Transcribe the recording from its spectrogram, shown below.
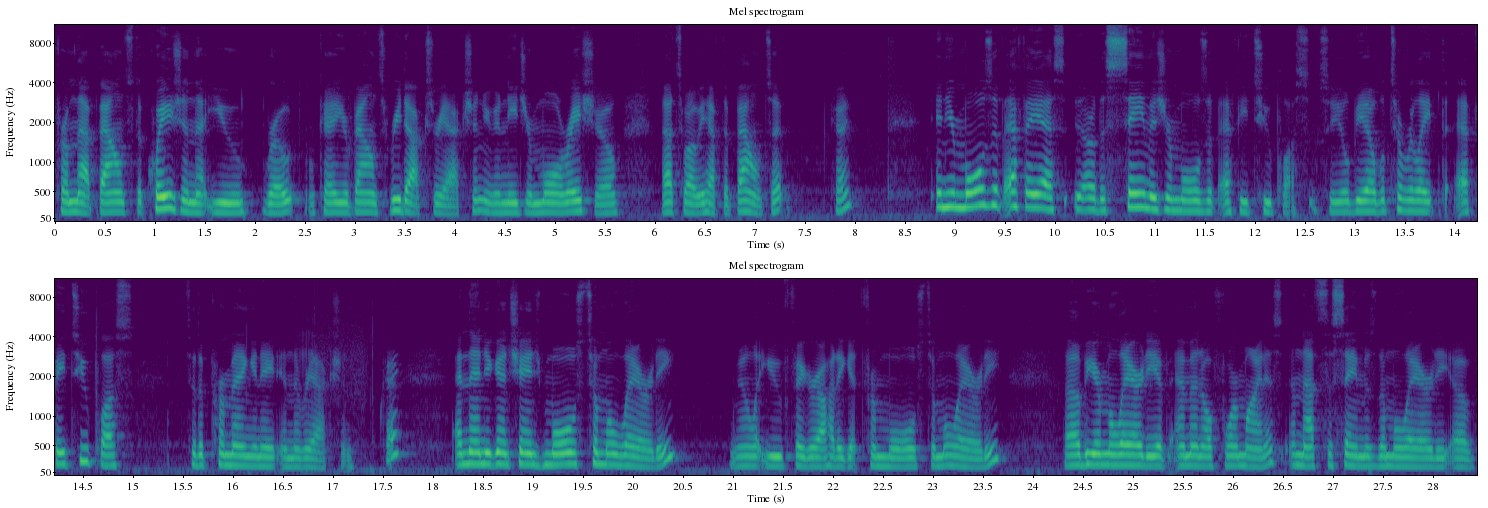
from that balanced equation that you wrote, okay, your balanced redox reaction. You're going to need your mole ratio. That's why we have to balance it, okay? And your moles of FAS are the same as your moles of Fe2+. plus. So you'll be able to relate the Fe2 plus to the permanganate in the reaction, okay? And then you're going to change moles to molarity. I'm going to let you figure out how to get from moles to molarity. That'll be your molarity of MnO4 minus, and that's the same as the molarity of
